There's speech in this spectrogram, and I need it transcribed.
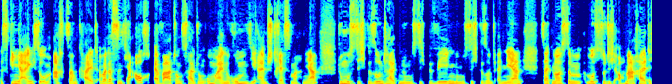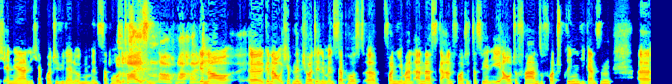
es ging ja eigentlich so um Achtsamkeit, aber das sind ja auch Erwartungshaltungen um einen rum, die einem Stress machen, ja. Du musst dich gesund halten, du musst dich bewegen, du musst dich gesund ernähren. Seit neuestem musst du dich auch nachhaltig ernähren. Ich habe heute wieder in irgendeinem Insta-Post. Und Reisen auch nachhaltig. Genau, äh, genau. Ich habe nämlich heute in einem Insta-Post äh, von jemand anders geantwortet, dass wir ein E-Auto fahren, sofort springen die ganzen äh,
